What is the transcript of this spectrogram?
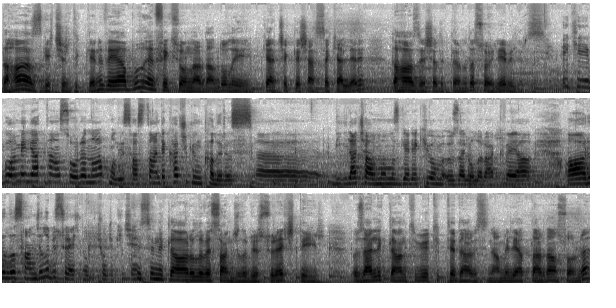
daha az geçirdiklerini veya bu enfeksiyonlardan dolayı gerçekleşen sekelleri daha az yaşadıklarını da söyleyebiliriz. Peki bu ameliyattan sonra ne yapmalıyız? Hastanede kaç gün kalırız? Ee, bir ilaç almamız gerekiyor mu özel olarak veya ağrılı, sancılı bir süreç mi bu çocuk için? Kesinlikle ağrılı ve sancılı bir süreç değil. Özellikle antibiyotik tedavisini ameliyatlardan sonra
